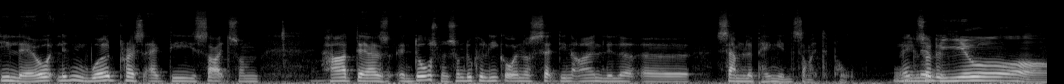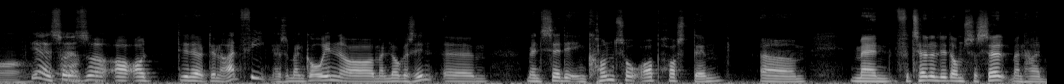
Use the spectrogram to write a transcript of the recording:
de laver lidt en WordPress-agtig site, som har deres endorsement, som du kan lige gå ind og sætte din egen lille øh, samle penge insight på. Ikke? Så det, bio og... Ja, så, ja. Så, og, og det der, den er ret fin. Altså man går ind, og man logger sig ind. Øh, man sætter en konto op hos dem. Øh, man fortæller lidt om sig selv. Man har et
